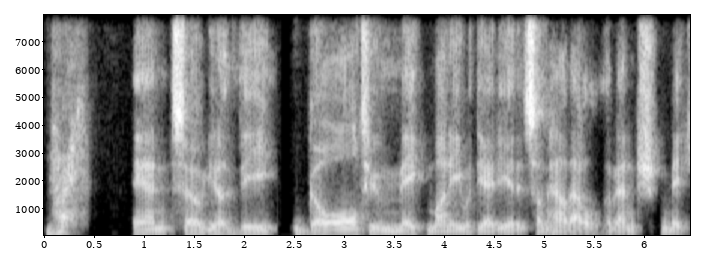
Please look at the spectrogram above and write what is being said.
Right. And so, you know, the goal to make money with the idea that somehow that'll eventually make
